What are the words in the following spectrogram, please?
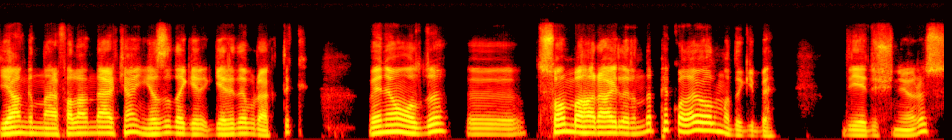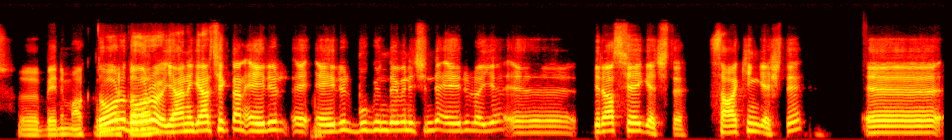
yangınlar falan derken yazı da geri- geride bıraktık. Ve ne oldu? E, sonbahar aylarında pek olay olmadı gibi diye düşünüyoruz. E, benim aklımda Doğru kalan- doğru. Yani gerçekten Eylül e, Eylül bu gündemin içinde Eylül ayı e, biraz şey geçti. Sakin geçti. E,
